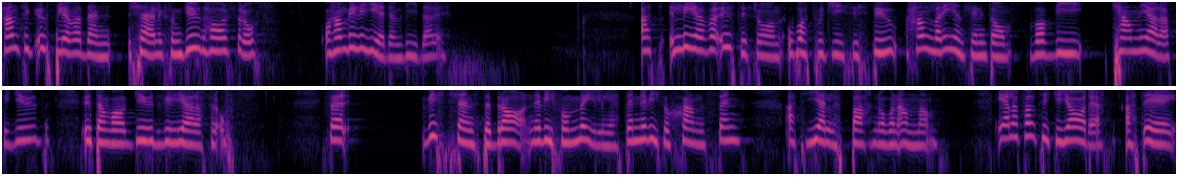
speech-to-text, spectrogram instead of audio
Han fick uppleva den kärlek som Gud har för oss och han ville ge den vidare. Att leva utifrån What would Jesus do handlar egentligen inte om vad vi kan göra för Gud, utan vad Gud vill göra för oss. För visst känns det bra när vi får möjligheten, när vi får chansen att hjälpa någon annan. I alla fall tycker jag det, att det är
